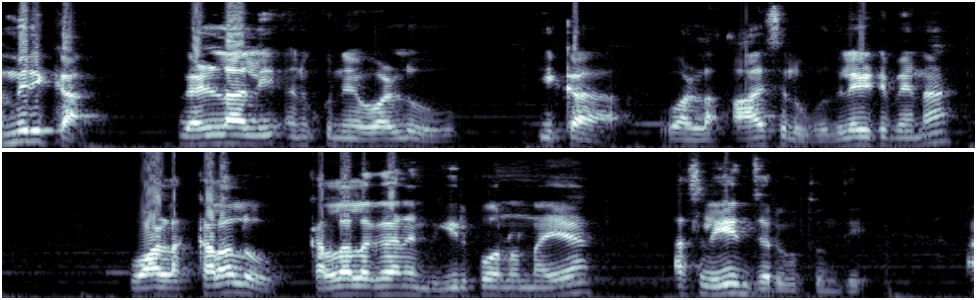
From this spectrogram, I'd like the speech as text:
America వెళ్ళాలి అనుకునే వాళ్ళు ఇక వాళ్ళ ఆశలు వదిలేయటమేనా? వాళ్ళ కళలు కళ్ళలుగానే మిగిలిపోనున్నాయా? అసలు ఏం జరుగుతుంది?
